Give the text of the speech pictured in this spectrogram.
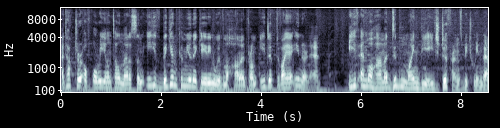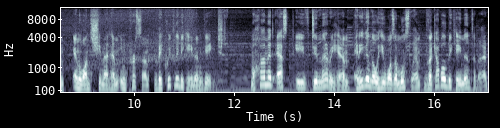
A doctor of Oriental medicine, Eve began communicating with Mohamed from Egypt via internet Eve and Mohamed didn't mind the age difference between them, and once she met him in person, they quickly became engaged. Mohamed asked Eve to marry him, and even though he was a Muslim, the couple became intimate.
